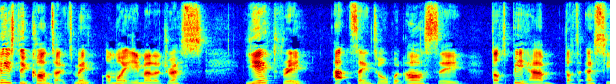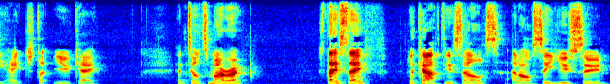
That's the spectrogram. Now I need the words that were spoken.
please do contact me on my email address, year3 at stalburnrc.beham.sch.uk. Until tomorrow, stay safe, look after yourselves, and I'll see you soon.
